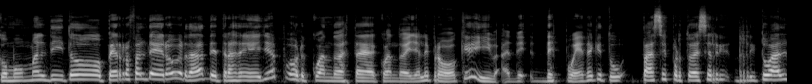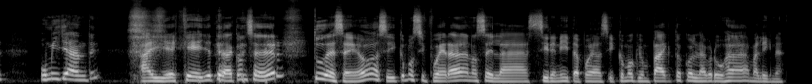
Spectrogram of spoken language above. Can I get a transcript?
como un maldito perro faldero, ¿verdad? Detrás de ella, por cuando hasta cuando ella le provoque y después de que tú pases por todo ese ritual humillante, ahí es que ella te va a conceder tu deseo, así como si fuera, no sé, la sirenita, pues así como que un pacto con la bruja maligna.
